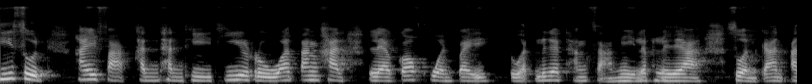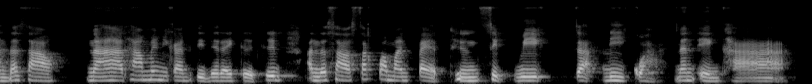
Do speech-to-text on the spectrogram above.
ที่สุด ให้ฝากคันทันทีที่รู้ว่าตั้งคันแล้วก็ควรไปตรวจเลือดทั้งสามีและภรรยา ส่วนการอันตราซาวนะถ้าไม่มีการผิดปกติใดๆเกิดขึ้น อันตราซาวสักประมาณ8ถึง10วีคจะดีกว่านั่นเองค่ะ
